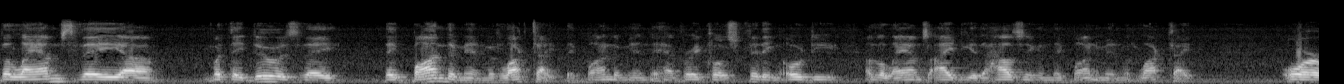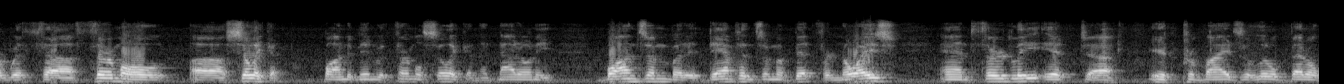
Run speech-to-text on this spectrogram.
the lams. They uh, what they do is they they bond them in with Loctite. They bond them in. They have very close fitting OD of the lams, ID of the housing, and they bond them in with Loctite. Or with uh, thermal uh, silicon. Bond them in with thermal silicon that not only bonds them, but it dampens them a bit for noise. And thirdly, it uh, it provides a little better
